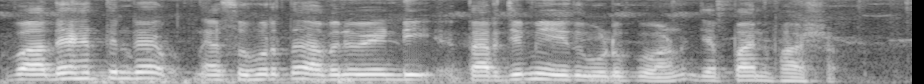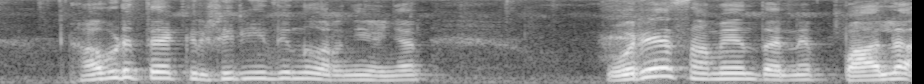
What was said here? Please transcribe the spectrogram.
അപ്പോൾ അദ്ദേഹത്തിന്റെ സുഹൃത്ത് അവന് വേണ്ടി തർജമ ചെയ്ത് കൊടുക്കുവാണ് ജപ്പാൻ ഭാഷ. അവിടുത്തെ കൃഷിരീതി എന്ന് പറഞ്ഞു കഴിഞ്ഞാൽ ഒരേ സമയം തന്നെ പല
